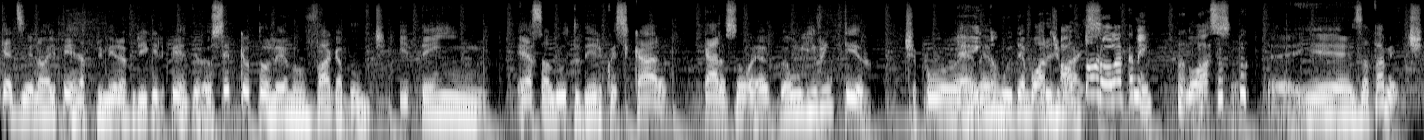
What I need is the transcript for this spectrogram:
Quer dizer, não, ele perdeu. A primeira briga ele perdeu. Eu sei porque eu tô lendo Vagabond e tem essa luta dele com esse cara. Cara, são, é, é um livro inteiro. Tipo, é, É, então. é- demora demais. Autorou lá também. Nossa, é, e é, exatamente.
